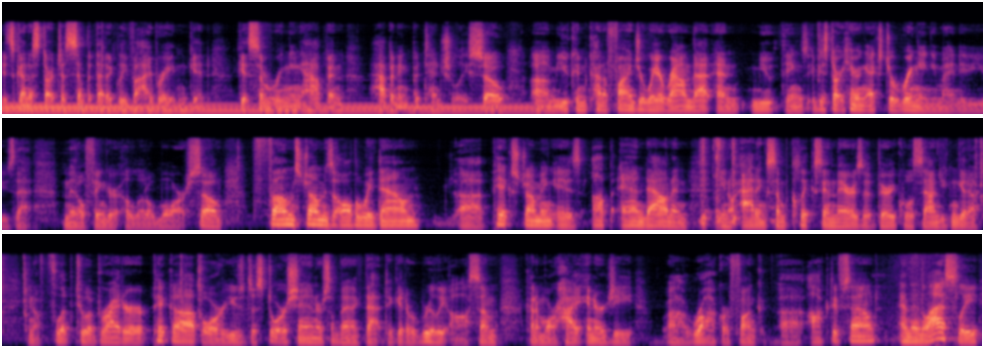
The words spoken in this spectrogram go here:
it's going to start to sympathetically vibrate and get get some ringing happen happening potentially. So um, you can kind of find your way around that and mute things. If you start hearing extra ringing, you might need to use that middle finger a little more. So thumb strum is all the way down uh, pick strumming is up and down and, you know, adding some clicks in there is a very cool sound. You can get a, you know, flip to a brighter pickup or use distortion or something like that to get a really awesome kind of more high energy uh, rock or funk uh, octave sound. And then lastly,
